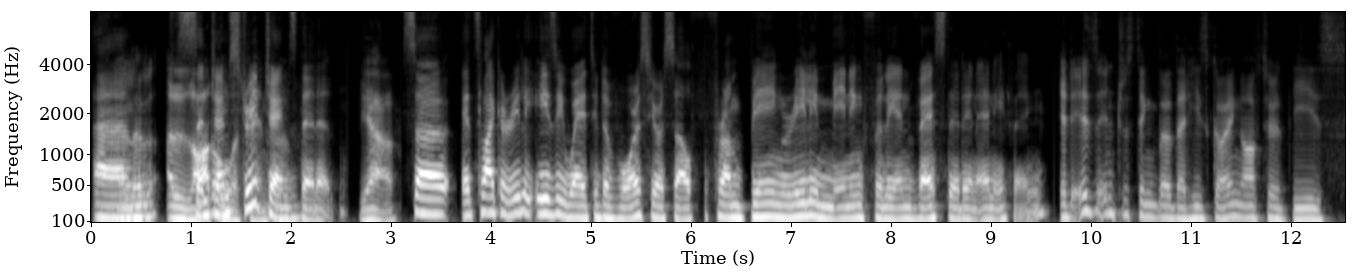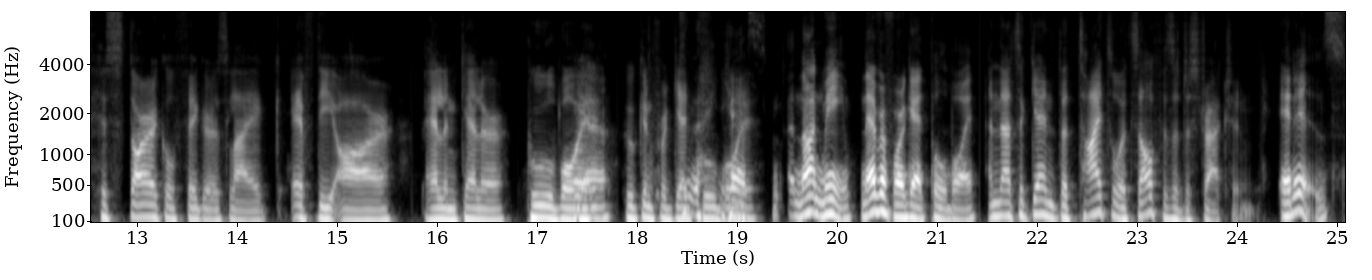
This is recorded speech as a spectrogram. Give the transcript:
Um, little- a lot St. James Street. James did it. yeah. So it's like a really easy way to divorce yourself from being really meaningfully invested in anything. It is interesting though that he's going after these historical figures like FDR, Helen Keller, Pool Boy. Yeah. Who can forget Pool Boy? yes, not me. Never forget Pool Boy. And that's again, the title itself is a distraction. It is.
